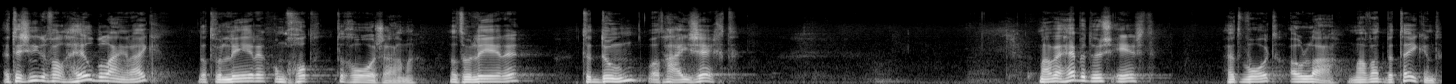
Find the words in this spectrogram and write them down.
Het is in ieder geval heel belangrijk dat we leren om God te gehoorzamen. Dat we leren te doen wat Hij zegt. Maar we hebben dus eerst het woord Ola. Maar wat betekent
